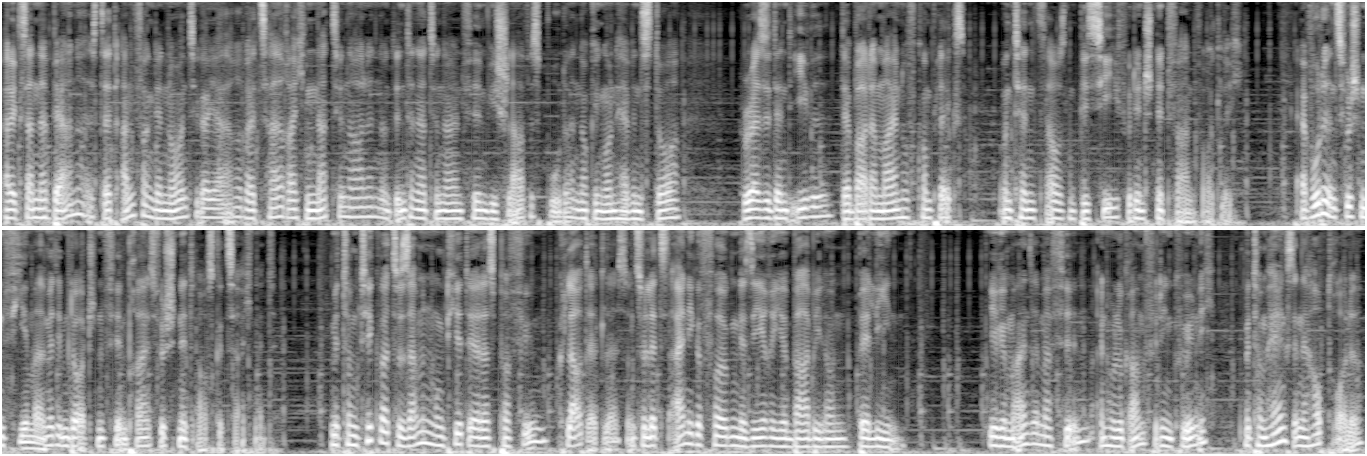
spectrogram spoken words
Alexander Berner ist seit Anfang der 90er Jahre bei zahlreichen nationalen und internationalen Filmen wie Schlafesbruder, Knocking on Heaven's Door, Resident Evil, der Bader-Meinhof-Komplex und 10.000 BC für den Schnitt verantwortlich. Er wurde inzwischen viermal mit dem Deutschen Filmpreis für Schnitt ausgezeichnet. Mit Tom Tickwer zusammen montierte er das Parfüm, Cloud Atlas und zuletzt einige Folgen der Serie Babylon Berlin. Ihr gemeinsamer Film, ein Hologramm für den König, mit Tom Hanks in der Hauptrolle,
